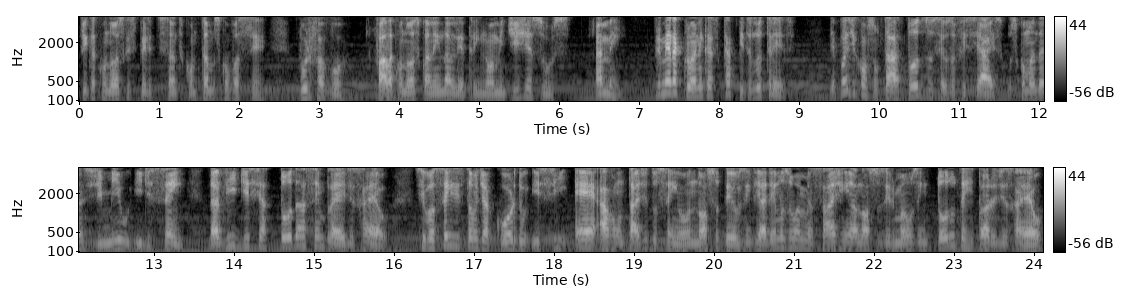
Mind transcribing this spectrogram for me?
Fica conosco, Espírito Santo, contamos com você. Por favor, fala conosco além da letra, em nome de Jesus. Amém. 1 Crônicas, capítulo 13. Depois de consultar todos os seus oficiais, os comandantes de mil e de cem, Davi disse a toda a Assembleia de Israel: Se vocês estão de acordo e se é a vontade do Senhor, nosso Deus, enviaremos uma mensagem a nossos irmãos em todo o território de Israel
